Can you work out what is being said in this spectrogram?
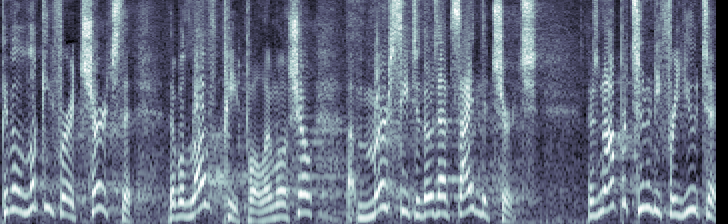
People are looking for a church that, that will love people and will show uh, mercy to those outside the church. There's an opportunity for you to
